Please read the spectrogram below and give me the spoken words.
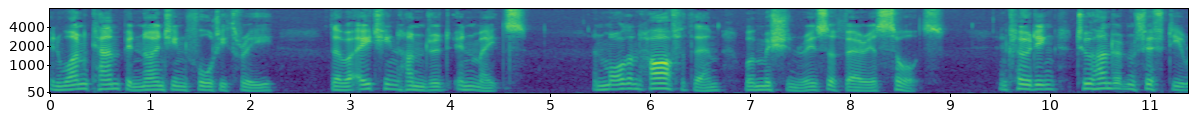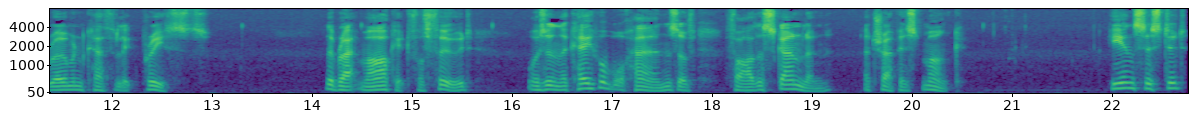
In one camp in 1943, there were 1,800 inmates, and more than half of them were missionaries of various sorts, including 250 Roman Catholic priests. The black market for food was in the capable hands of Father Scanlan, a Trappist monk. He insisted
